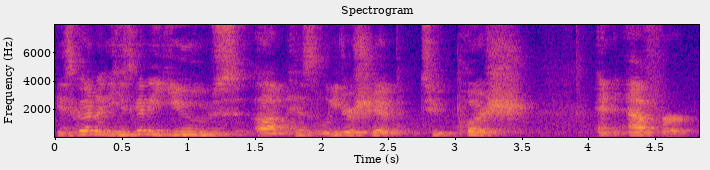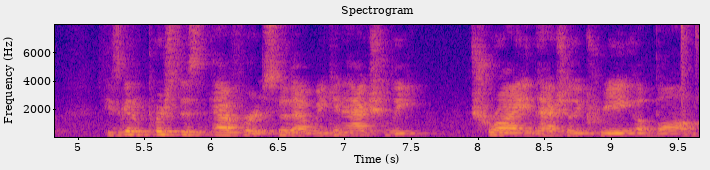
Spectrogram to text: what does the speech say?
he's going to he's gonna use um, his leadership to push an effort. He's going to push this effort so that we can actually try and actually create a bomb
